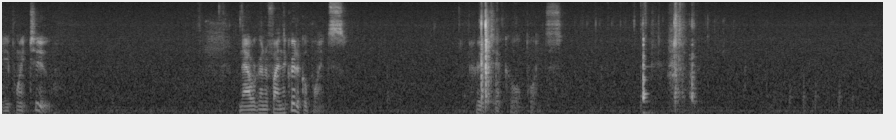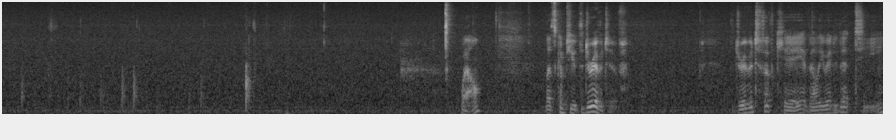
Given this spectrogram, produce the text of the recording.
8.2. Now we're going to find the critical points. Critical points. Well, let's compute the derivative. Derivative of k evaluated at t,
